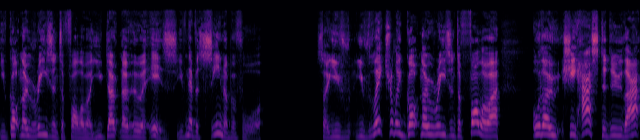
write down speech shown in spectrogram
You've got no reason to follow her. You don't know who it is. You've never seen her before. So you've you've literally got no reason to follow her, although she has to do that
